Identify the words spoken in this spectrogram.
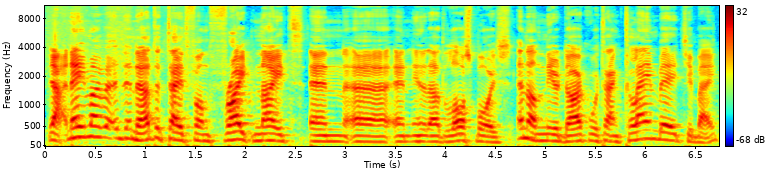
Ja, nee, maar inderdaad, de tijd van Fright Night en, eh, en inderdaad Lost Boys. En dan Near Dark wordt daar een klein beetje bij.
